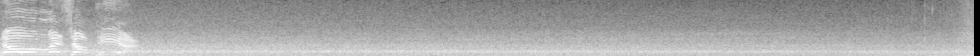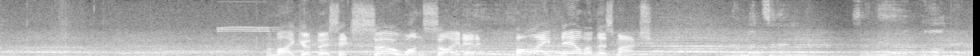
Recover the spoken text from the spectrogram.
No let up here. Oh, my goodness, it's so one-sided. 5-0 in this match. Number 10, Sadio Mane.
